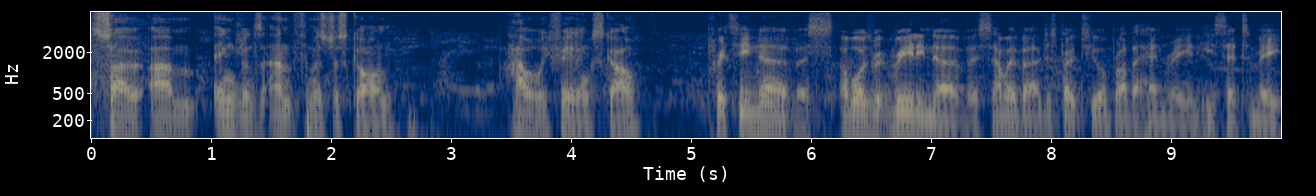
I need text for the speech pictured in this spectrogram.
So, um, England's anthem has just gone. How are we feeling, Scull? Pretty nervous. I was really nervous. However, I just spoke to your brother Henry, and he said to me,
